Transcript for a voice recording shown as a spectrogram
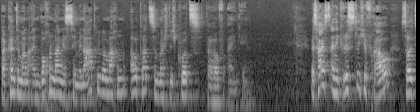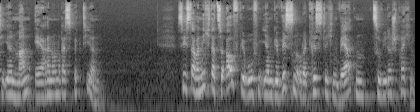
Da könnte man ein wochenlanges Seminar drüber machen, aber trotzdem möchte ich kurz darauf eingehen. Es heißt, eine christliche Frau sollte ihren Mann ehren und respektieren. Sie ist aber nicht dazu aufgerufen, ihrem Gewissen oder christlichen Werten zu widersprechen.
